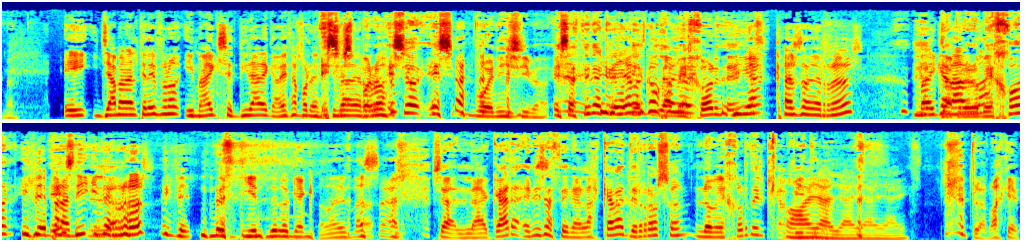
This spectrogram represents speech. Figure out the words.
Bueno, Y llaman al teléfono y Mike se tira de cabeza por encima es, de bueno, Ross. eso es buenísima. Esa escena creo que es la mejor de... Diga, casa de Ross. Michael Ya, pero habla, lo mejor y dice, para ti, y de la- Ross, y dice, no entiendo lo que acaba de pasar. O sea, la cara... En esa escena, las caras de Ross son lo mejor del capítulo. Ay, ay, ay, ay, ay. Pero además que...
